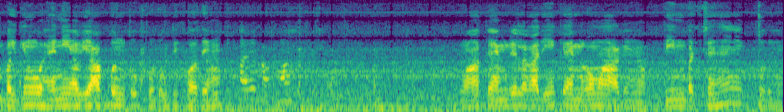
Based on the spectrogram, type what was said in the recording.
बल्कि वो है नहीं अभी आपको तो फ़ोटो दिखवाते हम। वहाँ कैमरे लगा दिए कैमरों में आ गए हैं अब तीन बच्चे हैं एक खुद हैं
